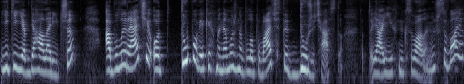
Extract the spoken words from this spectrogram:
які я вдягала рідше, а були речі, от тупо, в яких мене можна було побачити дуже часто. Тобто я їх міксувала між собою,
